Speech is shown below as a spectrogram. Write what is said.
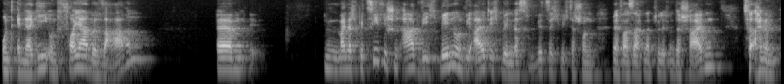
und Energie und Feuer bewahren? Ähm, in meiner spezifischen Art, wie ich bin und wie alt ich bin, das wird sich, wie ich das schon mehrfach sage, natürlich unterscheiden zu einem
